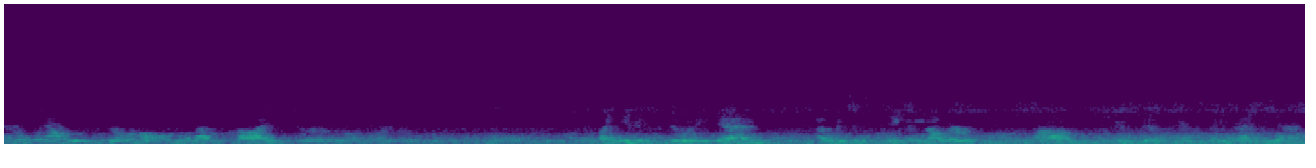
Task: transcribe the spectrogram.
and around the stoma on the left side. If I needed to do it again, I would just take another um, Q-tip and clean that again.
